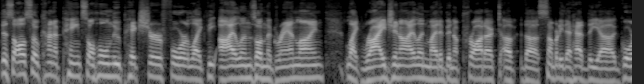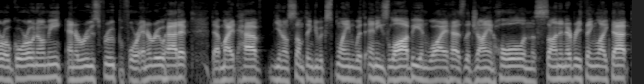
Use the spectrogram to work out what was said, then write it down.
This also kind of paints a whole new picture for like the islands on the Grand Line. Like Raijin Island might have been a product of the somebody that had the uh, Goro Goro no Mi, Eneru's fruit before Eneru had it. That might have, you know, something to explain with Enies Lobby and why it has the giant hole and the sun and everything like that.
